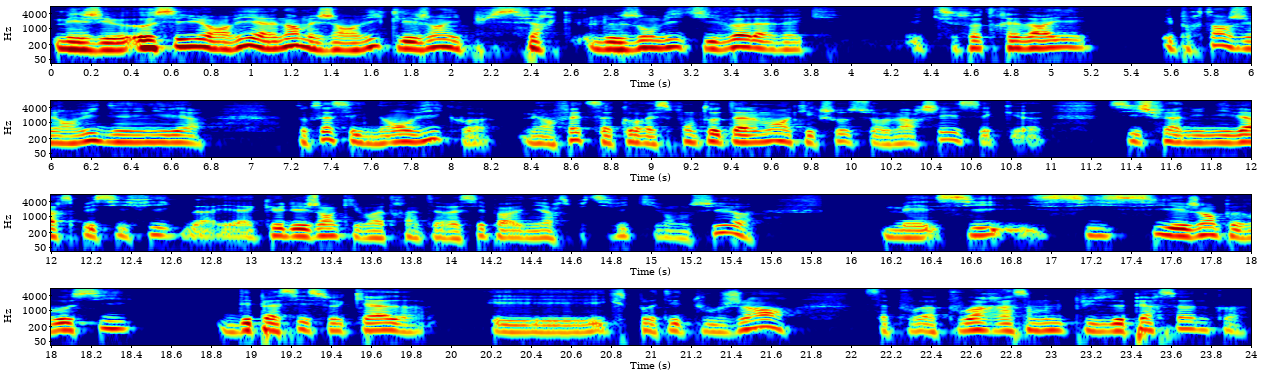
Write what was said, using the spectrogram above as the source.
Mais j'ai aussi eu envie, ah non, mais j'ai envie que les gens ils puissent faire le zombie qu'ils veulent avec et que ce soit très varié. Et pourtant, j'ai envie d'un univers. Donc ça, c'est une envie, quoi. Mais en fait, ça correspond totalement à quelque chose sur le marché. C'est que si je fais un univers spécifique, bah, il y a que les gens qui vont être intéressés par l'univers spécifique qui vont me suivre. Mais si, si, les gens peuvent aussi dépasser ce cadre et exploiter tout le genre, ça va pouvoir rassembler plus de personnes, quoi.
